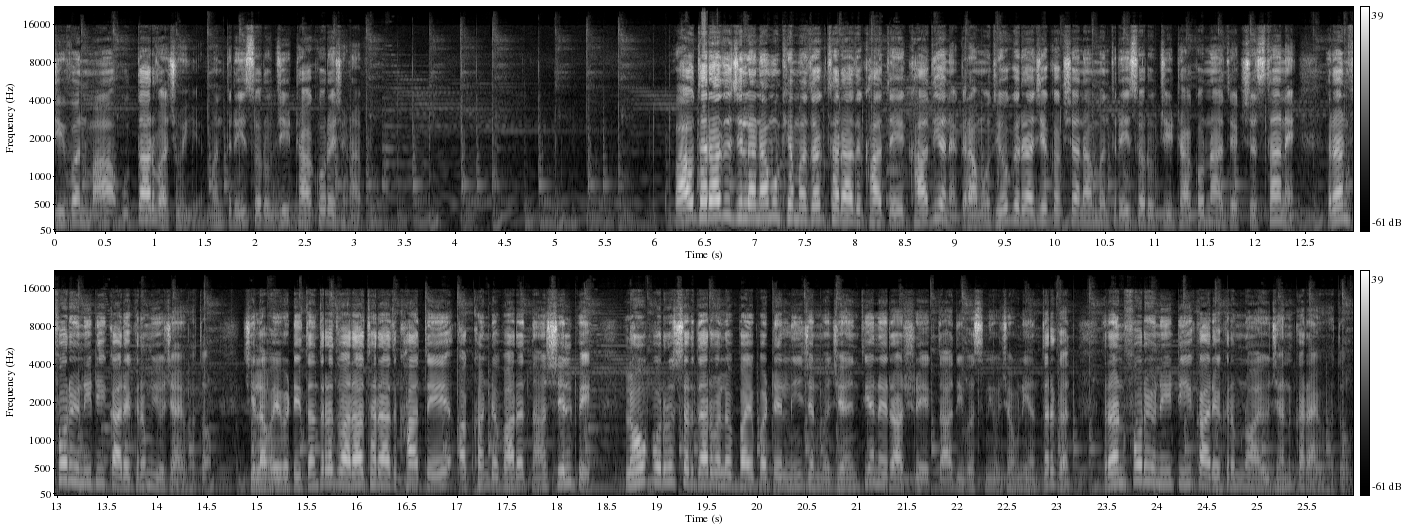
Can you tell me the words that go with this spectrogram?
જીવનમાં ઉતારવા જોઈએ, મંત્રી સ્વરૂપજી ઠાકોરે જણાવ્યું. વાવ થરાદ જિલ્લાના મુખ્ય મથક થરાદ ખાતે ખાદ્ય અને ગ્રામોદ્યોગ રાજ્ય કક્ષાના મંત્રી સ્વરૂપજી ઠાકોરના અધ્યક્ષસ્થાને રન ફોર યુનિટી કાર્યક્રમ યોજાયો હતો. જિલ્લા વહીવટીતંત્ર દ્વારા થરાદ ખાતે અખંડ ભારતના શિલ્પી લોહ પુરુષ સરદાર વલ્લભભાઈ પટેલની જન્મ જયંતિ અને રાષ્ટ્રીય એકતા દિવસની ઉજવણી અંતર્ગત રન ફોર યુનિટી કાર્યક્રમનું આયોજન કરાયું હતું.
